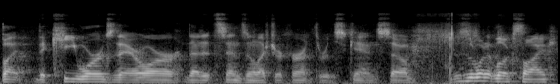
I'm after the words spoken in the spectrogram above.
but the key words there are that it sends an electric current through the skin. So this is what it looks like. It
